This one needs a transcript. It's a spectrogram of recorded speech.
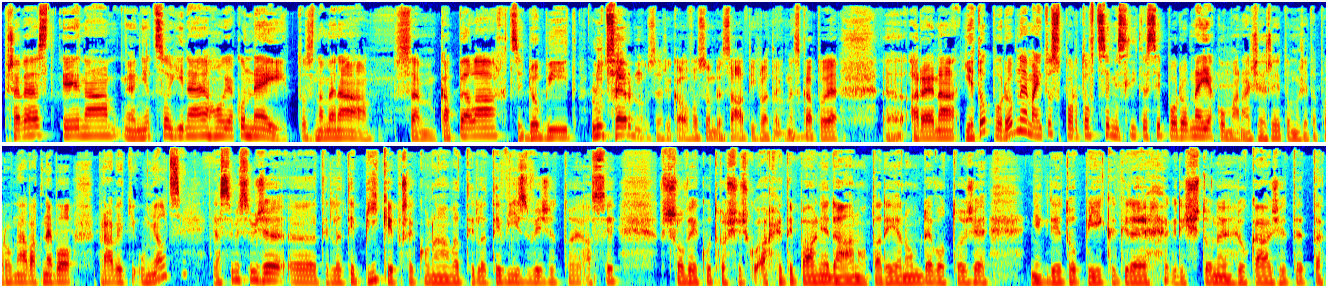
převést i na něco jiného jako nej. To znamená, jsem kapela, chci dobít Lucernu, se říkalo v 80. letech, dneska to je uh, arena. Je to podobné, mají to sportovci, myslíte si podobné jako manažeři, to můžete porovnávat, nebo právě ti umělci? Já si myslím, že uh, tyhle ty píky překonávat, tyhle ty výzvy, že to je asi v člověku trošičku archetypálně dáno. Tady jenom jde o to, že někdy je to pík, kde když to nedokážete, tak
